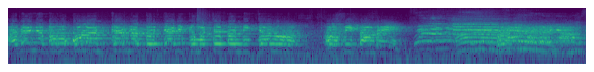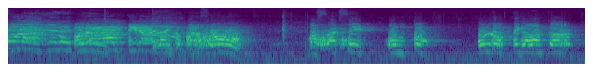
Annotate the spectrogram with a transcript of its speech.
adanya pemukulan karena terjadi kemacetan di jalan Aboubacar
